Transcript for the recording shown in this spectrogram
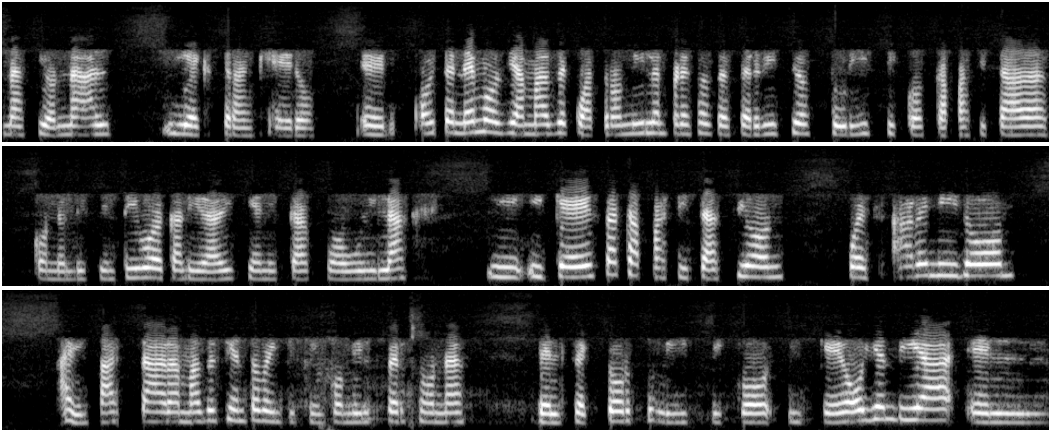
nacional y extranjero. Eh, hoy tenemos ya más de 4.000 empresas de servicios turísticos capacitadas con el distintivo de calidad higiénica Coahuila y, y que esta capacitación pues ha venido a impactar a más de 125 mil personas del sector turístico y que hoy en día el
